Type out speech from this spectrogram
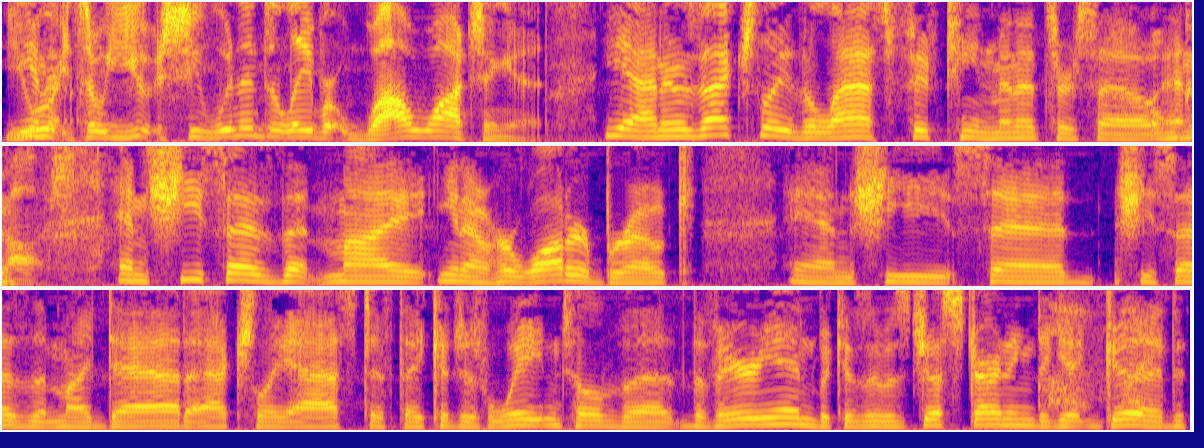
You, You were know- so you she went into labor while watching it. Yeah, and it was actually the last 15 minutes or so. Oh, and, gosh. And she says that my, you know, her water broke and she said she says that my dad actually asked if they could just wait until the the very end because it was just starting to get good.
